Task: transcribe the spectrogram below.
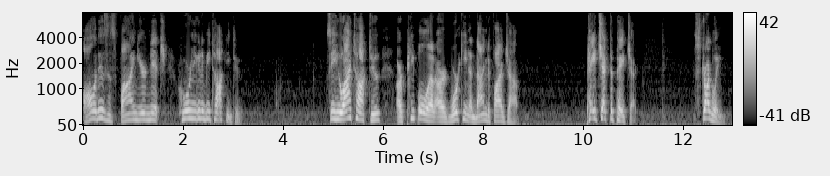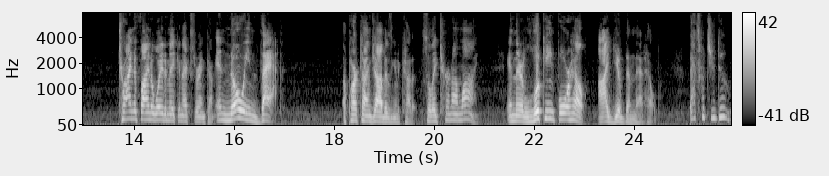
all it is is find your niche. Who are you going to be talking to? See, who I talk to are people that are working a nine to five job, paycheck to paycheck, struggling, trying to find a way to make an extra income, and knowing that a part time job isn't going to cut it. So they turn online and they're looking for help. I give them that help. That's what you do.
